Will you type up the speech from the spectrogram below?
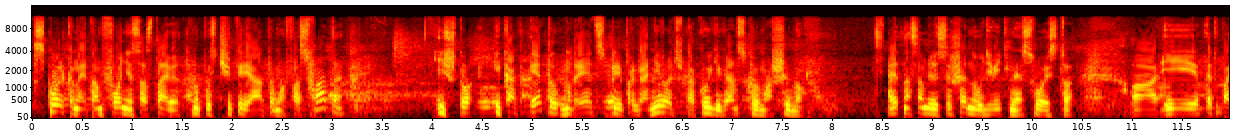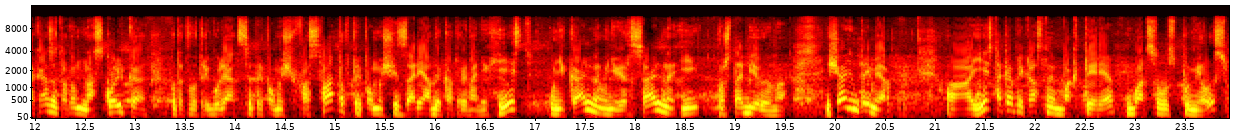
сколько на этом фоне составит, ну пусть 4 атома фосфата, и, что, и как это умудряется перепрограммировать в такую гигантскую машину. Это на самом деле совершенно удивительное свойство. А, и это показывает о том, насколько вот эта вот регуляция при помощи фосфатов, при помощи заряда, который на них есть, уникальна, универсальна и масштабируема. Еще один пример. А, есть такая прекрасная бактерия Bacillus pumilus.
